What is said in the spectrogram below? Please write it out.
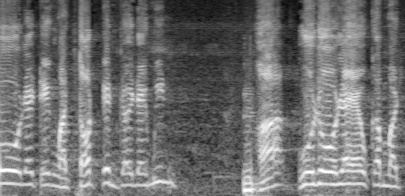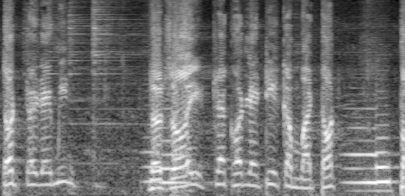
กูได้เต็งว่าตดเล่นใจได้มินฮะกูรู้แล้วกำว่าตดใจได้มินเดี๋ยวซอยถ้าคนเลยที่กำว่าตดโต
